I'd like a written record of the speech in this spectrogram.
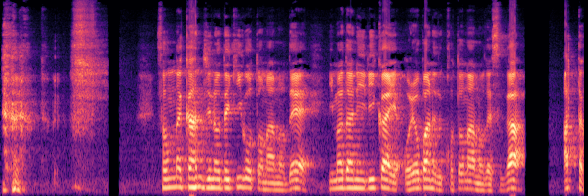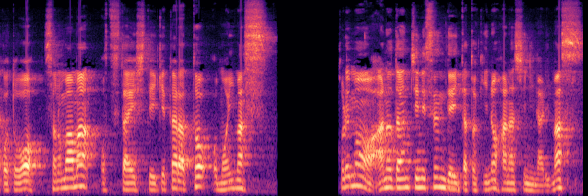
そんな感じの出来事なので未だに理解及ばぬことなのですがあったことをそのままお伝えしていけたらと思います。これもあの団地に住んでいた時の話になります。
